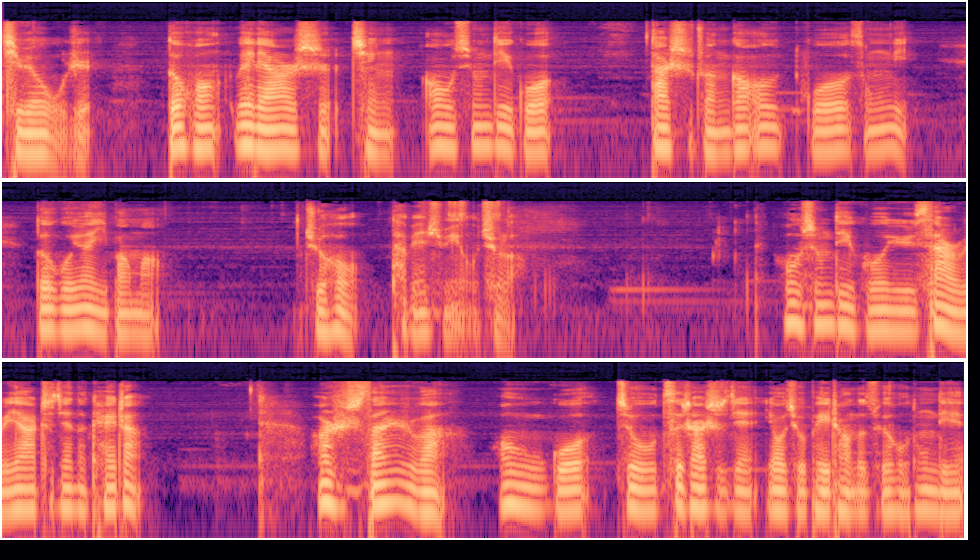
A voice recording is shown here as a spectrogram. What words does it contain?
七月五日，德皇威廉二世请奥匈帝国大使转告欧国总理，德国愿意帮忙。之后，他便巡游去了。奥匈帝国与塞尔维亚之间的开战。二十三日晚，奥五国就刺杀事件要求赔偿的最后通牒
